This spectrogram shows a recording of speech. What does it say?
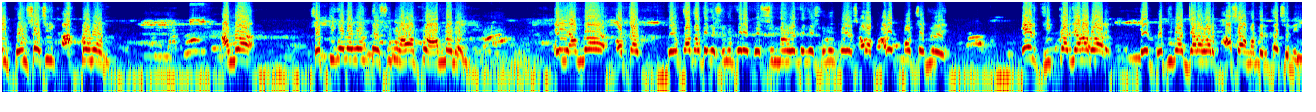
এই পৈশাচিক আক্রমণ আমরা সত্যি কথা বলতে শুধুমাত্র আমরা নই। এই আমরা অর্থাৎ কলকাতা থেকে শুরু করে পশ্চিমবাংলা থেকে শুরু করে সারা ভারতবর্ষ জুড়ে এর ধিক্কার জানাবার, এর প্রতিবাদ জানাবার ভাষা আমাদের কাছে নেই।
